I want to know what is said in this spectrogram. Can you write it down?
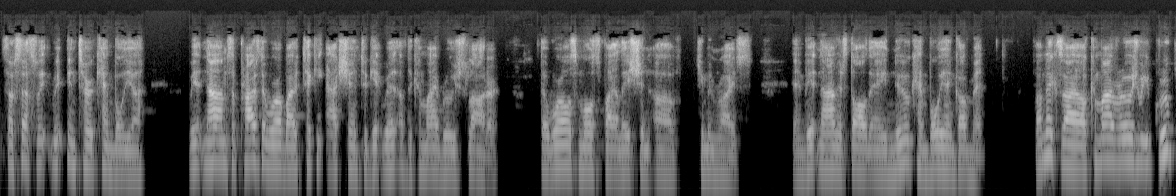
successfully entered Cambodia. Vietnam surprised the world by taking action to get rid of the Khmer Rouge slaughter, the world's most violation of human rights. And Vietnam installed a new Cambodian government. From exile, Khmer Rouge regrouped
